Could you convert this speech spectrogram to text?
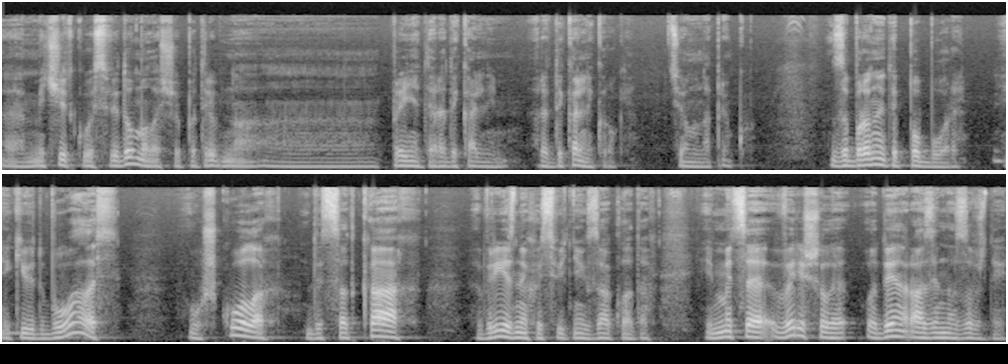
е, ми чітко усвідомили, що потрібно е, прийняти радикальні, радикальні кроки в цьому напрямку. Заборонити побори, які відбувалися у школах, дитсадках, в різних освітніх закладах. І ми це вирішили один раз і назавжди.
